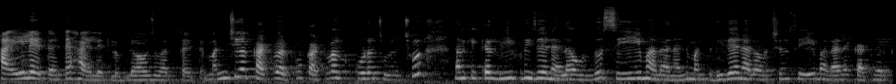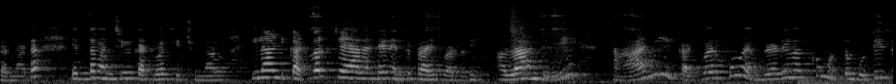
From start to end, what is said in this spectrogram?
హైలైట్ అంటే హైలైట్లు బ్లౌజ్ వర్క్ అయితే. మంచిగా కట్ వర్క్ కట్ వర్క్ కూడా చూడొచ్చు. మనకి ఇక్కడ లీఫ్ డిజైన్ ఎలా ఉందో సేమ్ అలానండి మనకి డిజైన్ ఎలా వచ్చిందో సేమ్ అలానే కట్ వర్క్ అనమాట ఎంత మంచిగా కట్ వర్క్ ఇచ్చున్నారు. ఇలాంటి కట్ వర్క్ చేయాలంటే ఎంత ప్రైస్ పడుతుంది? అలాంటిది sari cut work embroidery work మొత్తం బుటీస్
